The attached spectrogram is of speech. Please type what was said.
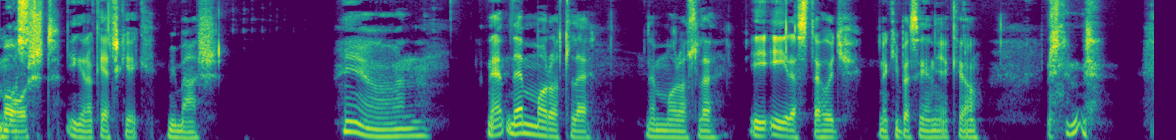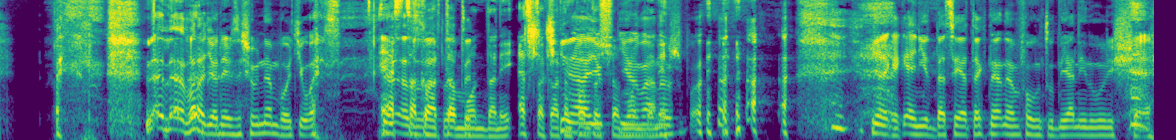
Most. Most. Igen, a kecskék. Mi más? Jó van. Nem, nem maradt le. Nem maradt le. É- érezte, hogy neki beszélnie kell. Ne, ne, van egy olyan érzés, hogy nem volt jó ez. Ezt Ez akartam ötlet, mondani, ezt akartam pontosan mondani. Gyerekek, ennyit beszéltek, ne, nem fogunk tudni elindulni se.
